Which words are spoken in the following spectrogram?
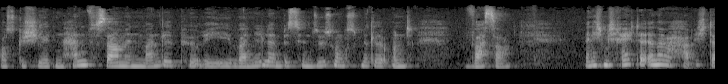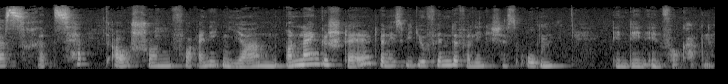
aus geschälten Hanfsamen, Mandelpüree, Vanille, ein bisschen Süßungsmittel und Wasser. Wenn ich mich recht erinnere, habe ich das Rezept auch schon vor einigen Jahren online gestellt. Wenn ich das Video finde, verlinke ich es oben in den Infokarten.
